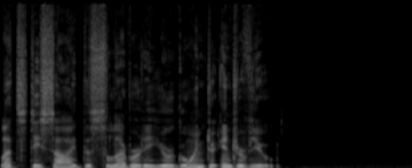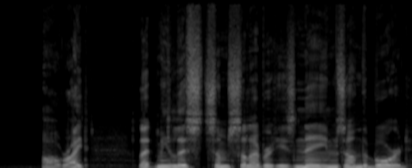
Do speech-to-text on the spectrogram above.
let's decide the celebrity you're going to interview. All right, let me list some celebrities' names on the board.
